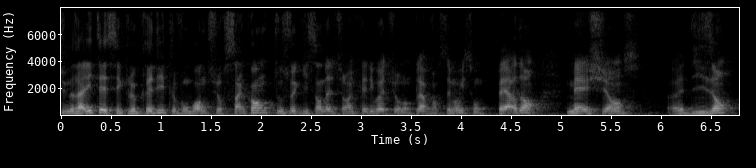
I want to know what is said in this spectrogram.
une, réalité, c'est que le crédit, le font prendre sur 5 ans tous ceux qui s'endettent sur un crédit voiture. Donc là, forcément, ils sont perdants. Mais à échéance 10 euh, ans,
